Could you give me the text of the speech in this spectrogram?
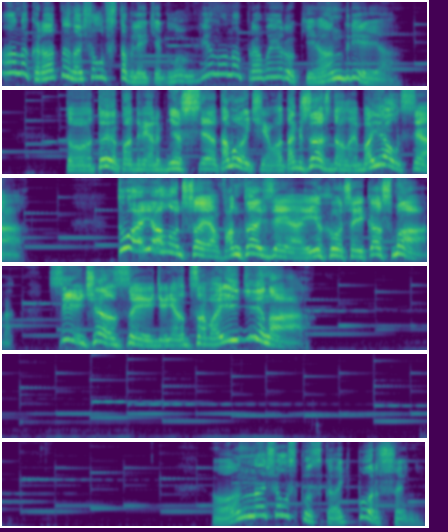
Он аккуратно начал вставлять иглу в вену на правой руке Андрея. То ты подвергнешься тому, чего так жаждал и боялся. Твоя лучшая фантазия и худший кошмар сейчас соединятся воедино. Он начал спускать поршень.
